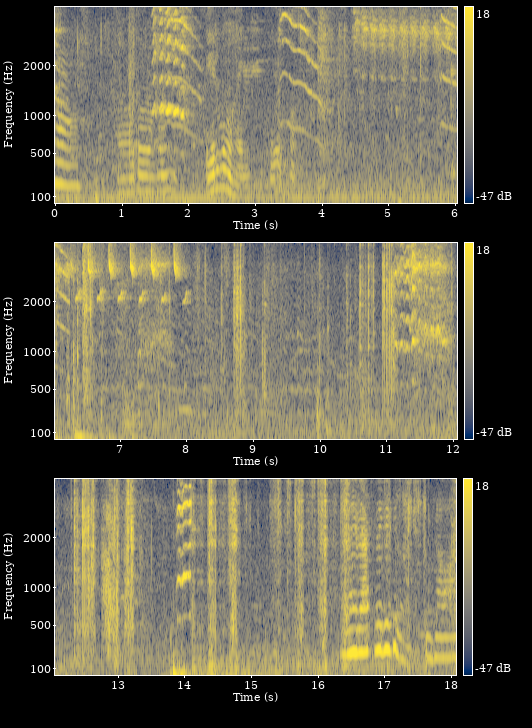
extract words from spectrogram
아. 일본 가야 일본. नहीं रात में किसी ना जावा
